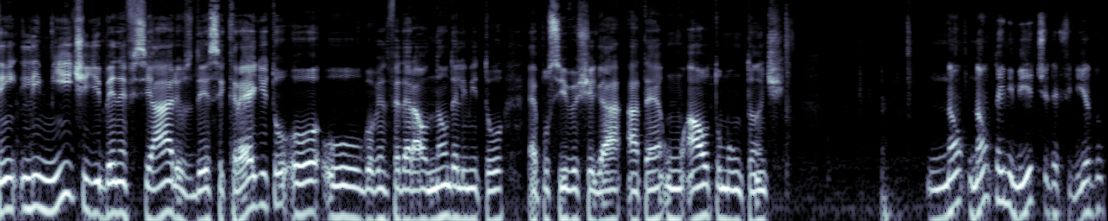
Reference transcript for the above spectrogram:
tem limite de beneficiários desse crédito ou o governo federal não delimitou? É possível chegar até um alto montante? Não, não tem limite definido.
